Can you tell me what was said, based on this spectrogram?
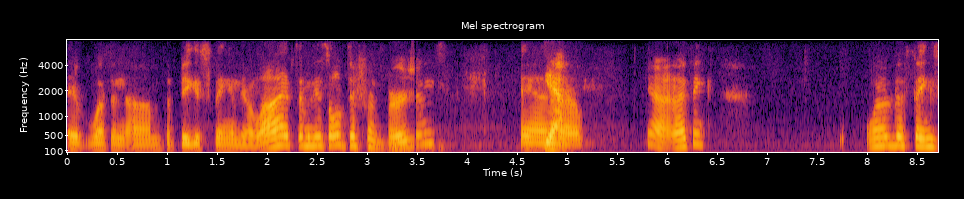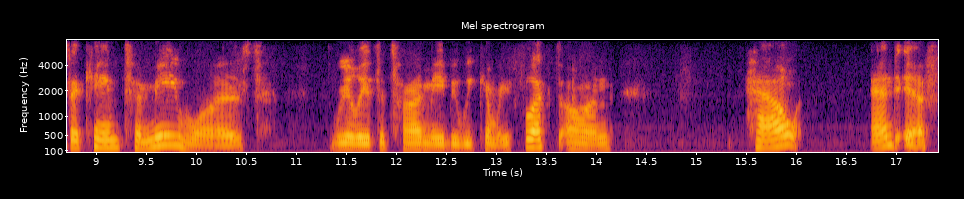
it wasn't um, the biggest thing in their lives. I mean, there's all different versions. And yeah, uh, yeah, and I think one of the things that came to me was really it's a time maybe we can reflect on how and if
